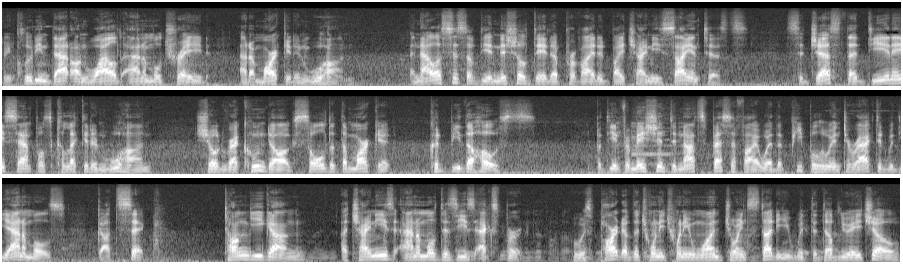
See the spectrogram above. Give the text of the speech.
including that on wild animal trade at a market in Wuhan. Analysis of the initial data provided by Chinese scientists suggests that DNA samples collected in Wuhan showed raccoon dogs sold at the market could be the hosts, but the information did not specify whether people who interacted with the animals got sick. Tong Yigang, a Chinese animal disease expert who was part of the 2021 joint study with the WHO,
